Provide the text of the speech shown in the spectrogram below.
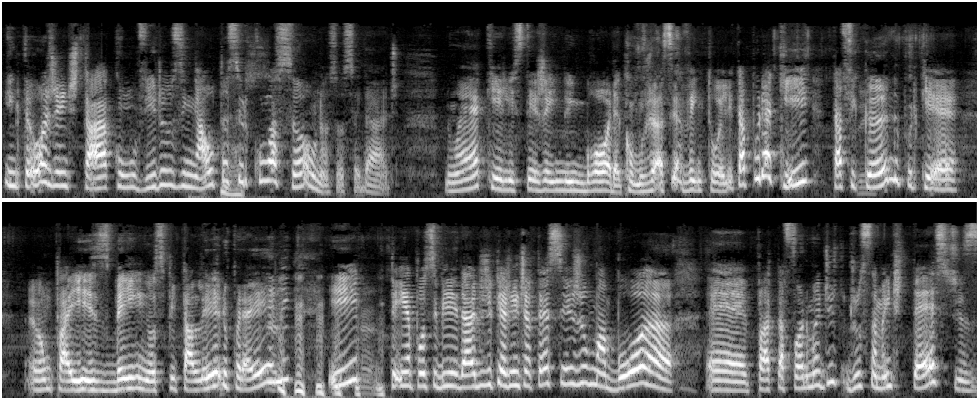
Então a gente está com o vírus em alta Nossa. circulação na sociedade. Não é que ele esteja indo embora, como já se aventou. Ele está por aqui, está ficando, porque é é um país bem hospitaleiro para ele e tem a possibilidade de que a gente até seja uma boa é, plataforma de justamente testes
